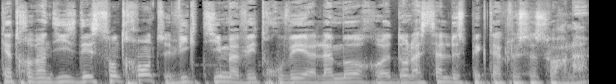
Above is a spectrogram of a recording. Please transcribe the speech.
90 des 130 victimes avaient trouvé la mort dans la salle de spectacle ce soir-là.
